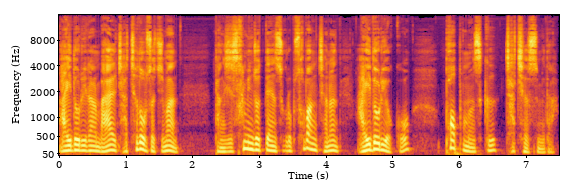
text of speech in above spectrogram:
아이돌이라는 말 자체도 없었지만 당시 3인조 댄스 그룹 소방차는 아이돌이었고 퍼포먼스 그 자체였습니다.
